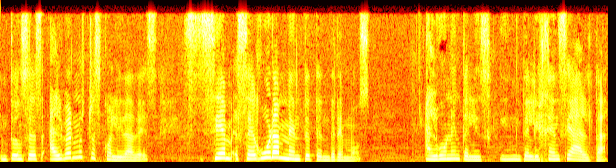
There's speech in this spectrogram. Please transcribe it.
Entonces, al ver nuestras cualidades, seguramente tendremos alguna inteligencia alta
